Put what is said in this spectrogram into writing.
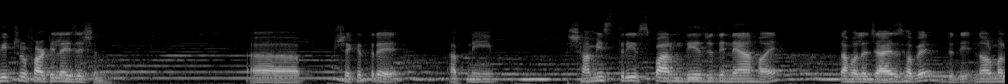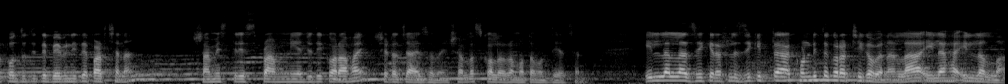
ভিট্রো ফার্টিলাইজেশন সেক্ষেত্রে আপনি স্বামী স্ত্রীর স্পার্ম দিয়ে যদি নেওয়া হয়, তাহলে জায়েজ হবে। যদি নর্মাল পদ্ধতিতে বেবি নিতে পারছে না স্বামী স্ত্রীর স্প্রাম নিয়ে যদি করা হয়, সেটা জায়েজ হবে ইনশাল্লাহ স্কলাররা মতামত দিয়েছেন। ইল্লাল্লাহ জিকির, আসলে জিকিরটা খণ্ডিত করা ঠিক হবে না, লা ইলাহা ইল্লাল্লাহ।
